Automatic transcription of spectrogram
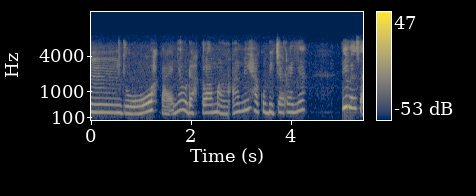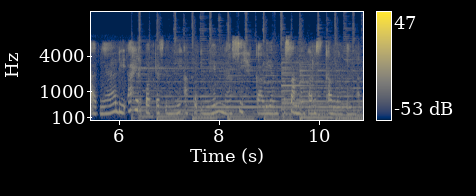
hmm, duh, kayaknya udah kelamaan nih aku bicaranya. Tiba saatnya di akhir podcast ini aku ingin ngasih kalian pesan yang harus kalian ingat.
